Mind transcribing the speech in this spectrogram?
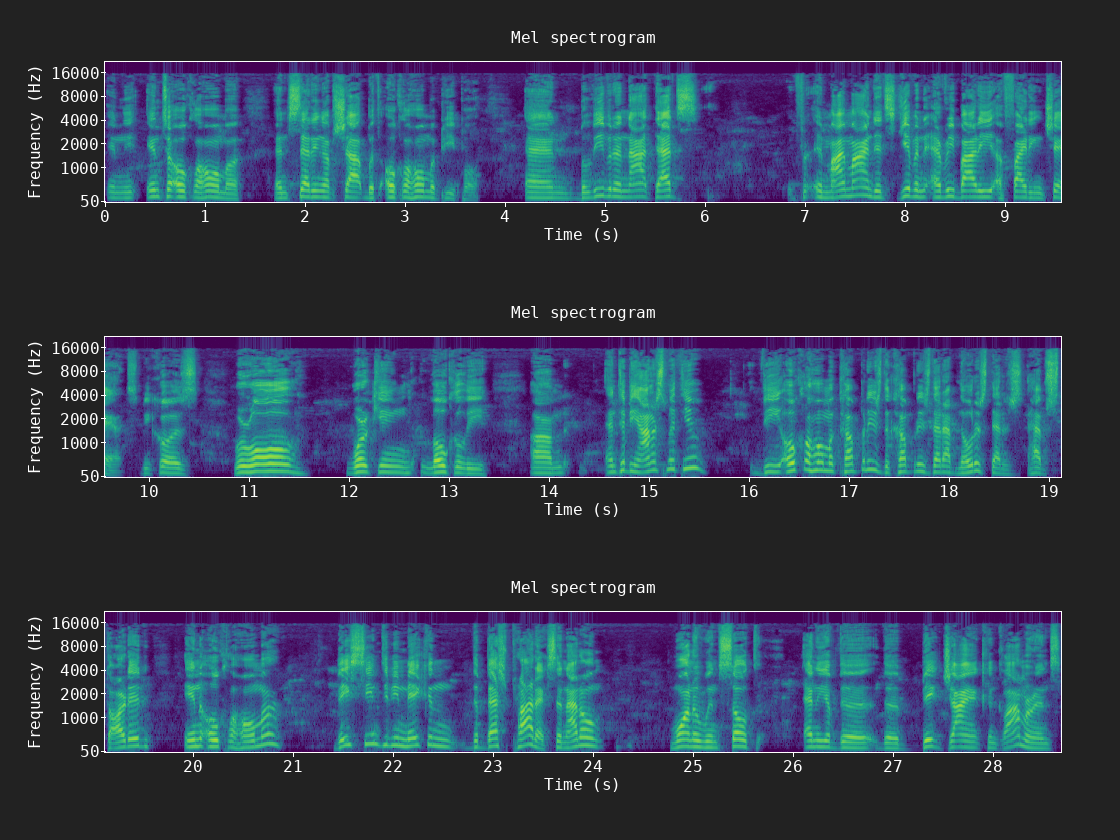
in into Oklahoma and setting up shop with Oklahoma people. And believe it or not, that's in my mind, it's given everybody a fighting chance because we're all working locally. Um, and to be honest with you, the Oklahoma companies, the companies that I've noticed that have started in Oklahoma, they seem to be making the best products. And I don't want to insult any of the, the big giant conglomerates,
